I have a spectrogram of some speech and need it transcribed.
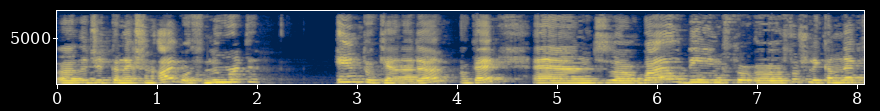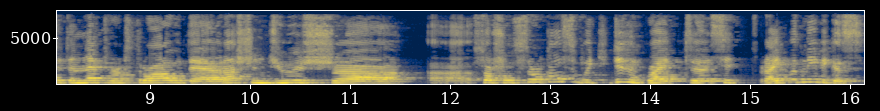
legit connection. I was lured into Canada, okay, and uh, while being so, socially connected and networked throughout the Russian Jewish social circles, which didn't quite sit right with me because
